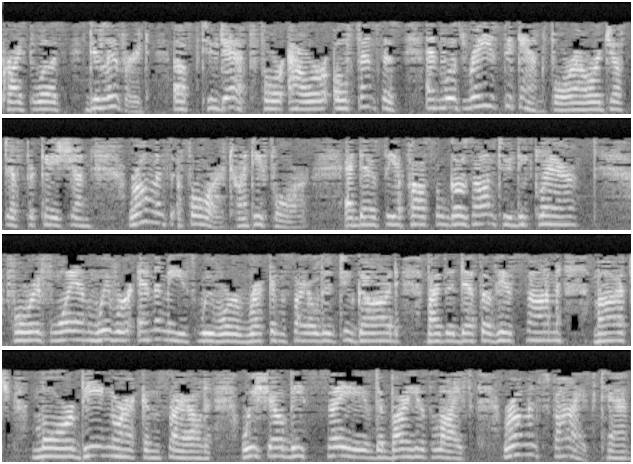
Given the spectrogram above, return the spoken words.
Christ was delivered up to death for our offenses and was raised again for our justification. Romans 4:24. And as the apostle goes on to declare, for if when we were enemies we were reconciled to God by the death of his Son, much more being reconciled, we shall be saved by his life. Romans 5:10.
